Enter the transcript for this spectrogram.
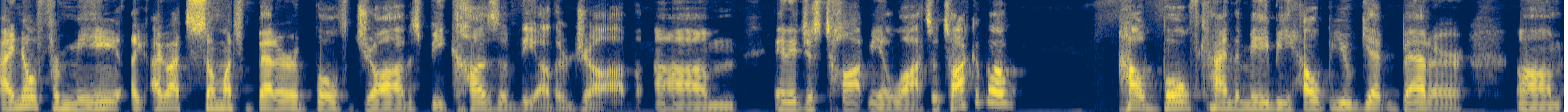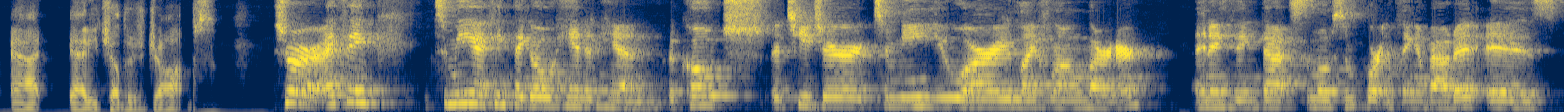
I know for me, like I got so much better at both jobs because of the other job. Um, and it just taught me a lot. So talk about how both kind of maybe help you get better um, at, at each other's jobs. Sure. I think to me, I think they go hand in hand. A coach, a teacher, to me, you are a lifelong learner. And I think that's the most important thing about it is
